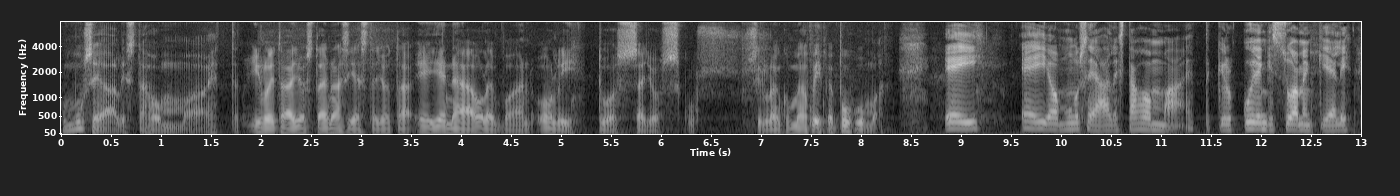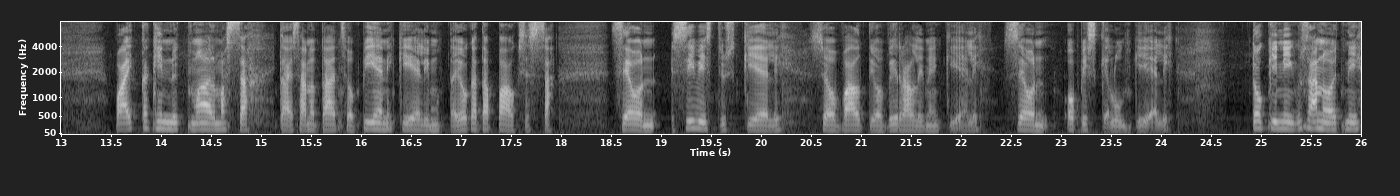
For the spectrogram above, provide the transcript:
museaalista hommaa, että iloitaan jostain asiasta, jota ei enää ole, vaan oli tuossa joskus, silloin kun me opimme puhumaan? Ei, ei ole museaalista hommaa, että kyllä kuitenkin suomen kieli, vaikkakin nyt maailmassa, tai sanotaan, että se on pieni kieli, mutta joka tapauksessa se on sivistyskieli, se on valtion virallinen kieli, se on opiskelun kieli. Toki niin kuin sanoit, niin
